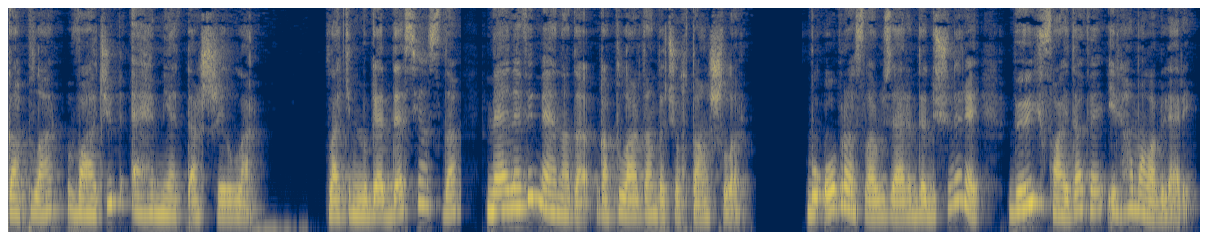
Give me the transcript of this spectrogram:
qapılar vacib əhəmiyyət daşıyırlar. Lakin müqəddəs yazıda mənəvi mənada qapılardan da çox danışılır. Bu obrazlar üzərində düşünərək böyük fayda və ilham ala bilərik.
